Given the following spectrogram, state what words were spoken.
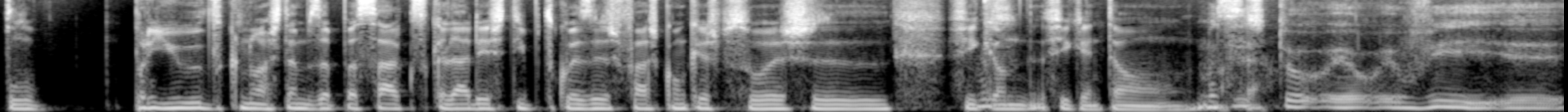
pelo período que nós estamos a passar que se calhar este tipo de coisas faz com que as pessoas eh, ficam, fiquem tão. Mas isto eu, eu vi, eh,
